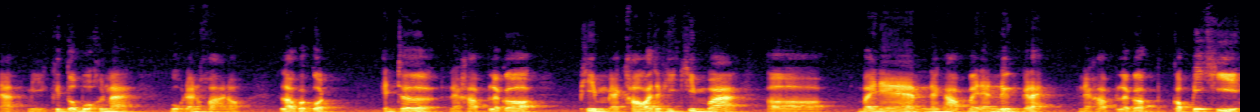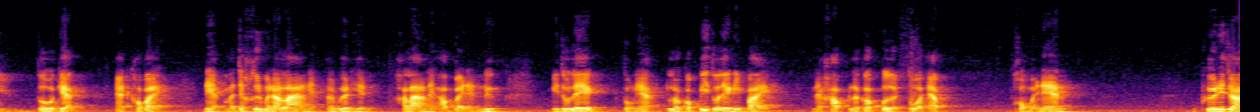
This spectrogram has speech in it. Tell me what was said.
อะมีขึ้นตัวบวกขึ้นมา บวกด้านขวาเนาะ เราก็กด enter นะครับ แล้วก็พิมพ์ account อาจจะพิมพ์ว่าเอ่อ Binance นะครับ Binance 1ก็ได้นะครับ แล้วก็ copy key ตัวเมื่อกี้แอดเข้าไปเนี่ยมันจะขึ้นมาด้านล่างเนี่ยเพื่อนๆเห็นข้างล่างนะครับ Binance 1มีตัวเลขตรงเนี้ยเรา copy ตัวเลขนี้ไปนะครับแล้วก็เปิดตัวแอปของ Binance เพื่อที่จะ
